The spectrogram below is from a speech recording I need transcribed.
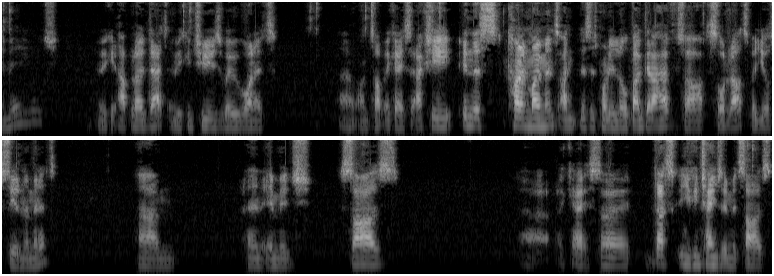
image. And we can upload that, and we can choose where we want it um, on top. Okay, so actually, in this current moment, I'm, this is probably a little bug that I have, so I'll have to sort it out, but you'll see it in a minute. Um, and image size. Uh, okay, so that's you can change the image size.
